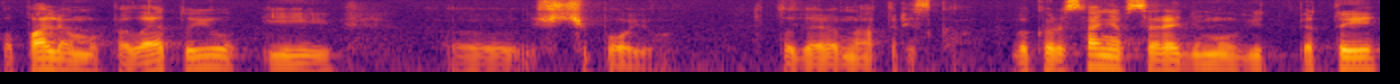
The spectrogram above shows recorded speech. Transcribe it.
Опалюємо пелетою і е, щепою, тобто деревна тріска. Використання в середньому від 5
